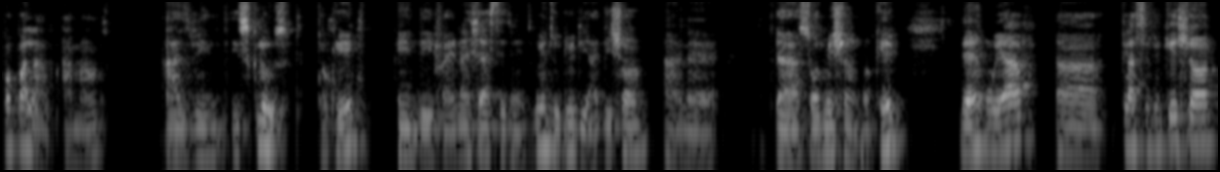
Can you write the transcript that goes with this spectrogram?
proper amount has been disclosed, okay, in the financial statement. We're going to do the addition and uh, uh, submission, okay? Then we have uh, classification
